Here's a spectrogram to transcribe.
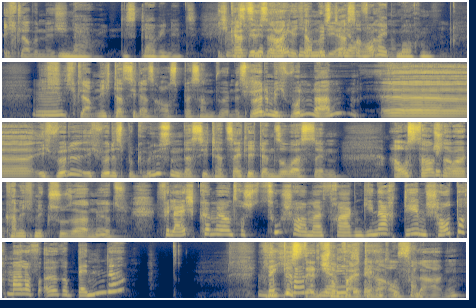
Ich glaube nicht. Na, das glaube ich nicht. Ich kann es nicht sagen, bedeuten, ich habe nur die erste Arbeit Auflage. machen. Ich, ich glaube nicht, dass sie das ausbessern würden. Es würde mich wundern, Äh, ich würde, ich würde es begrüßen, dass sie tatsächlich dann sowas denn austauschen, aber kann ich nichts zu sagen jetzt. Vielleicht können wir unsere Zuschauer mal fragen. Je nachdem, schaut doch mal auf eure Bände. Gibt es denn schon weitere. Auflagen?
